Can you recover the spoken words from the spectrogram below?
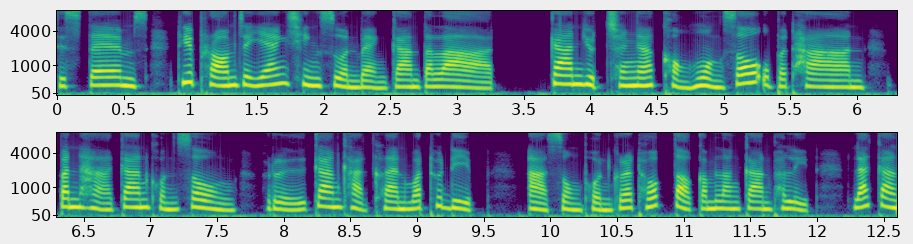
Systems ที่พร้อมจะแย่งชิงส่วนแบ่งการตลาด การหยุดชะงักของห่วงโซ่อุปทาน ปัญหาการขนส่ง หรือการขาดแคลนวัตถุดิบ อาจส่งผลกระทบต่อกำลังการผลิต และการ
